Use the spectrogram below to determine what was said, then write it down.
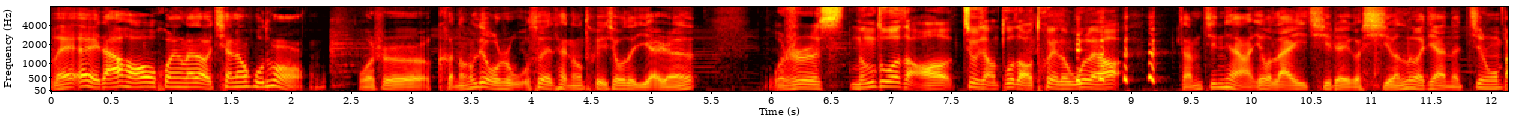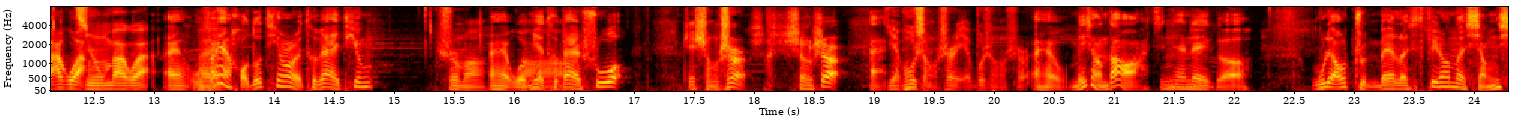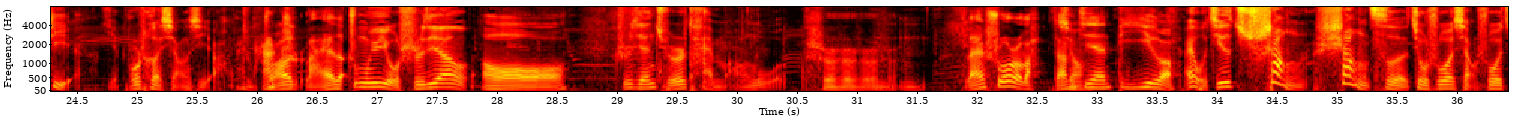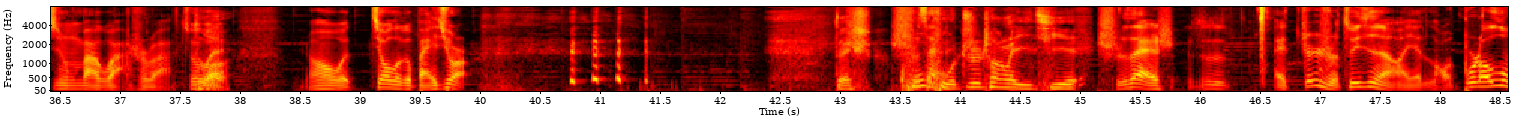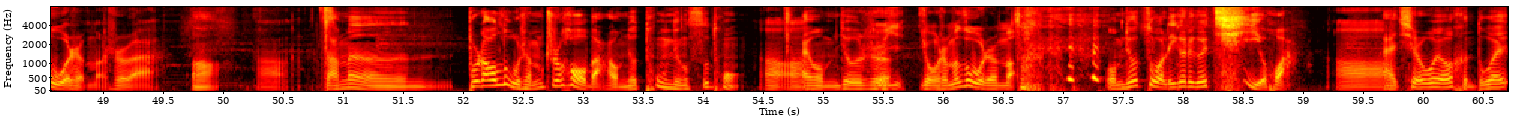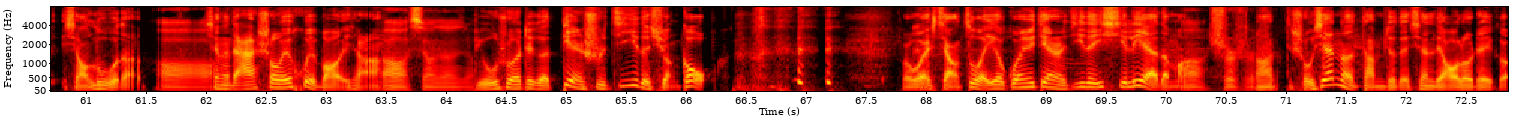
喂，哎，大家好，欢迎来到千粮胡同，我是可能六十五岁才能退休的野人。我是能多早就想多早退的无聊。咱们今天啊，又来一期这个喜闻乐见的金融八卦金。融八卦哎，我发现好多听友也特别爱听，是吗？哎，我们也特别爱说，这省事儿省事儿。哎，也不省事儿，也不省事儿，哎，我没想到啊，今天这个无聊准备了非常的详细，也不是特详细啊。主要来的。终于有时间了，哦，之前确实太忙碌了。是是是是，嗯，来说说吧，咱们今天第一个，哎，我记得上上次就说想说金融八卦是吧？最后对，然后我交了个白卷儿，对，苦苦支撑了一期，实在是，呃哎，真是最近啊也老不知道录什么是吧？啊、啊。咱们不知道录什么之后吧，我们就痛定思痛，啊啊！哎，我们就就是是有什么录什么 我们就做了一个这个企划，哦。哎，其实我有很多想录的，哦。先给大家稍微汇报一下啊，哦，行行行。比，如说这个电视机的选购，不是，我想做一个关于电视机的一系列的嘛，啊是是啊，首先呢，咱们就得先聊聊这个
